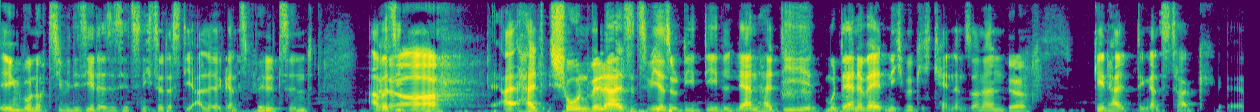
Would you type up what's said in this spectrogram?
irgendwo noch zivilisiert. Es ist jetzt nicht so, dass die alle ganz wild sind. Aber ja, sie äh, halt schon wilder als jetzt wir. So. Die, die lernen halt die moderne Welt nicht wirklich kennen, sondern ja. gehen halt den ganzen Tag. Äh,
